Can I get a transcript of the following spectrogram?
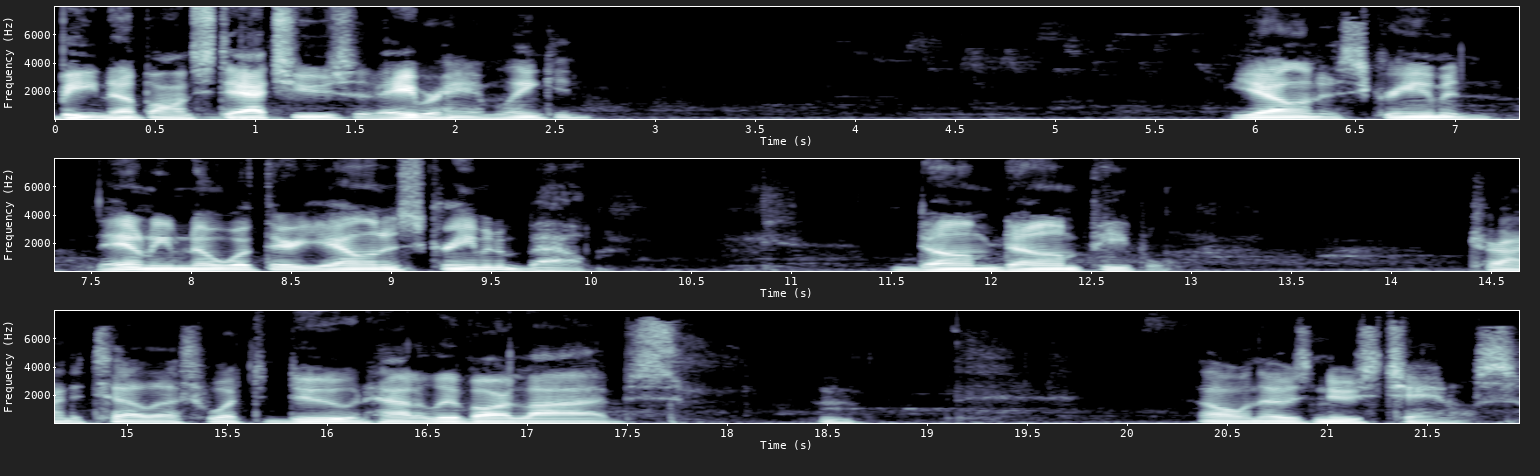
beating up on statues of Abraham Lincoln, yelling and screaming. They don't even know what they're yelling and screaming about dumb, dumb people trying to tell us what to do and how to live our lives. Oh, and those news channels.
